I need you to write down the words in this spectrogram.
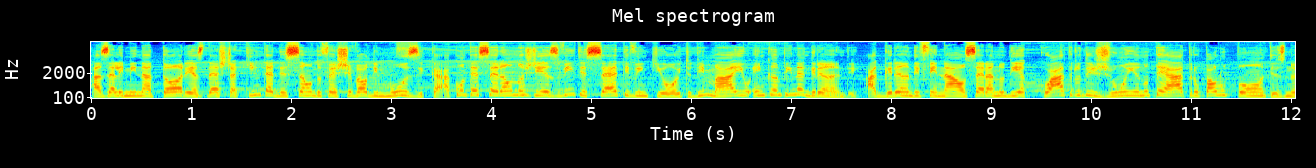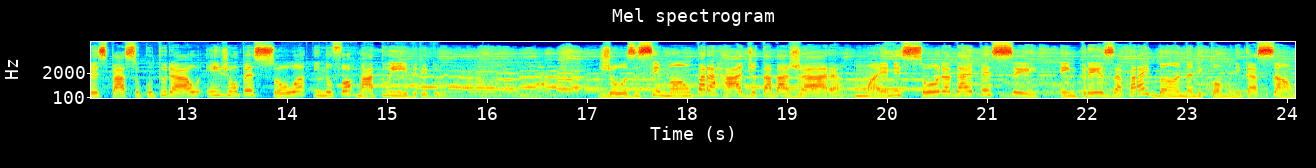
As eliminatórias desta quinta edição do Festival de Música acontecerão nos dias 27 e 28 de maio em Campina Grande. A grande final será no dia 4 de junho no Teatro Paulo Pontes, no Espaço Cultural em João Pessoa e no formato híbrido. Josi Simão para a Rádio Tabajara, uma emissora da EPC, empresa paraibana de comunicação.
